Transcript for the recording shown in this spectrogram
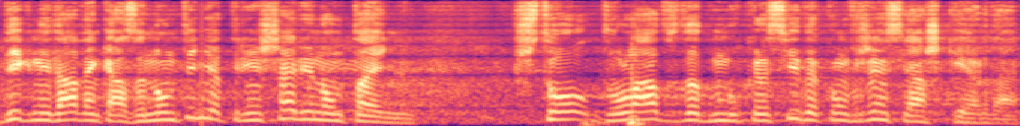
dignidade em casa. Não tinha trincheira e não tenho. Estou do lado da democracia e da convergência à esquerda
